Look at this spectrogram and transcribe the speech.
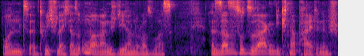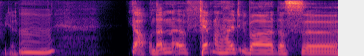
Und äh, tue ich vielleicht das umarrangieren oder sowas. Also das ist sozusagen die Knappheit in dem Spiel. Mhm. Ja, und dann äh, fährt man halt über das, äh,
